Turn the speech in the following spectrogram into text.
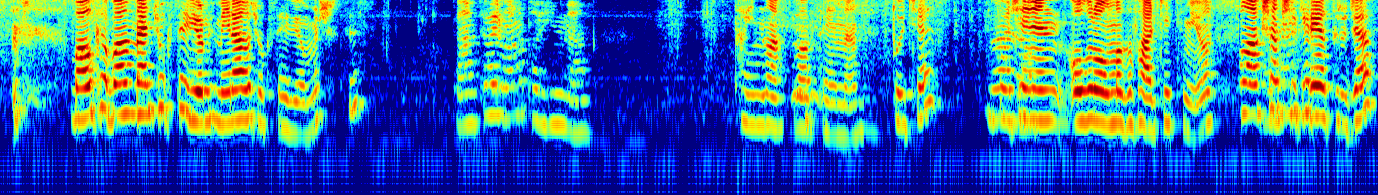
bal kabağını ben çok seviyorum. Hümeyra da çok seviyormuş. Siz? Ben severim ama tahinle. Tahinli asla sevmem. Tuğçe? Tuğçe'nin olur olmazı fark etmiyor. Bunu akşam şekere yatıracağız.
